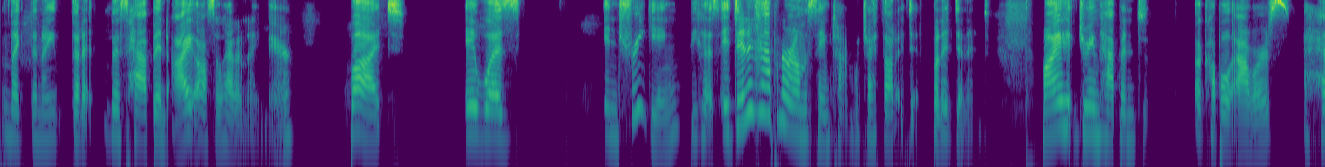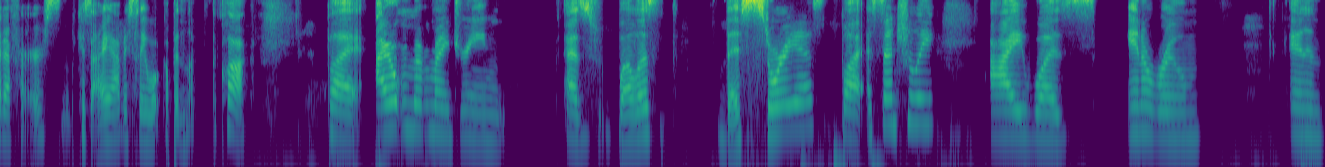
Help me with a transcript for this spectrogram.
like the night that it, this happened, I also had a nightmare. But it was intriguing because it didn't happen around the same time, which I thought it did, but it didn't. My dream happened a couple hours ahead of hers because I obviously woke up and looked at the clock. But I don't remember my dream as well as this story is. But essentially, I was in a room and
